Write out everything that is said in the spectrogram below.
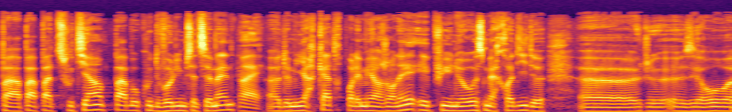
pas, pas, pas, de soutien, pas beaucoup de volume cette semaine, ouais. euh, 2 milliards 4 pour les meilleures journées, et puis une hausse mercredi de euh, 0.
